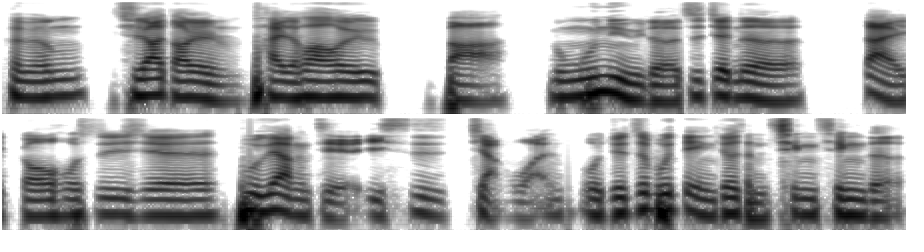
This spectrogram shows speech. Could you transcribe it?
可能其他导演拍的话会把母女的之间的代沟或是一些不谅解一次讲完。我觉得这部电影就很轻轻的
